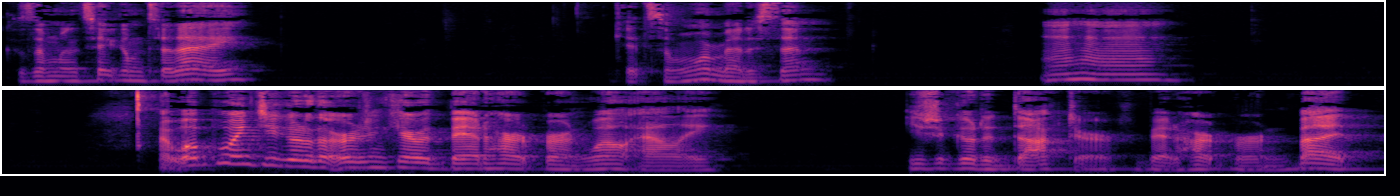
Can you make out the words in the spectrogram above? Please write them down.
because I'm going to take them today, get some more medicine, Mm-hmm. At what point do you go to the urgent care with bad heartburn? Well, Allie, you should go to doctor for bad heartburn, but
